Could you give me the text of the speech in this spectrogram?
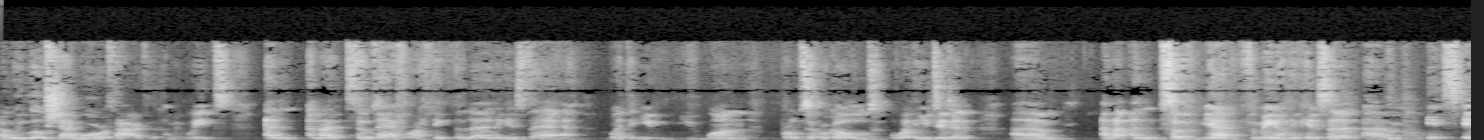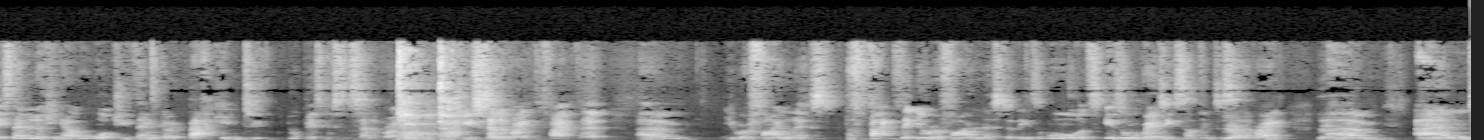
and we will share more of that over the coming weeks. And and I, so therefore, I think the learning is there, whether you you won bronze, silver, or gold, or whether you didn't. Um, and and so yeah, for me, I think it's a um, it's it's then looking at well, what do you then go back into your business and celebrate? Do you celebrate the fact that um, you were a finalist? The fact that you're a finalist at these awards is already something to Yeah. celebrate. Yeah. Um, and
